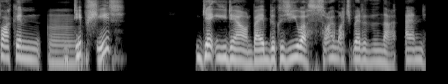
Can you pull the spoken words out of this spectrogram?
fucking Mm, dipshit get you down, babe, because you are so much better than that. And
